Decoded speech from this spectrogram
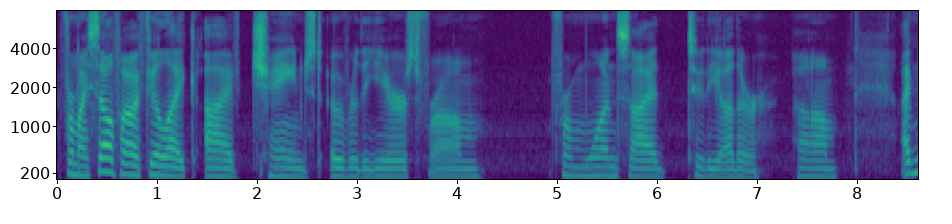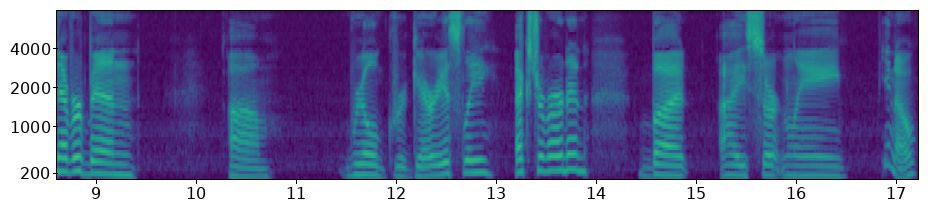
for myself how I feel like I've changed over the years from from one side to the other. Um, I've never been um, real gregariously extroverted, but I certainly, you know,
